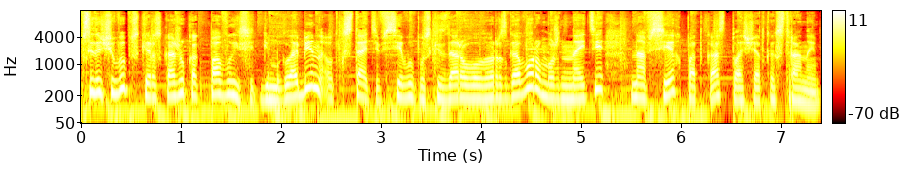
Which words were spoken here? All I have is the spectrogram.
В следующем выпуске расскажу, как повысить гемоглобин. Вот, кстати, все выпуски здорового разговора можно найти на всех подкаст-площадках страны.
